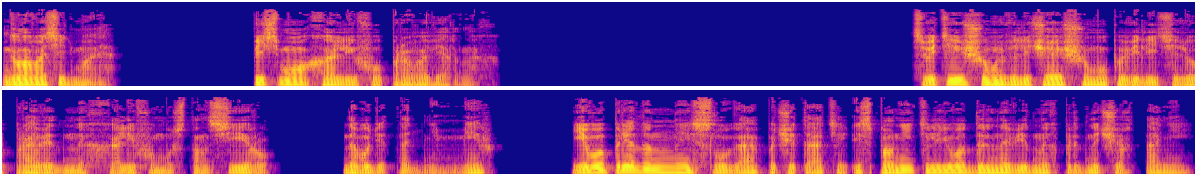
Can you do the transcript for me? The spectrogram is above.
Глава седьмая. Письмо халифу правоверных. Святейшему величайшему повелителю праведных халифу Мустансиру, да будет над ним мир, его преданный слуга, почитатель, исполнитель его дальновидных предначертаний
